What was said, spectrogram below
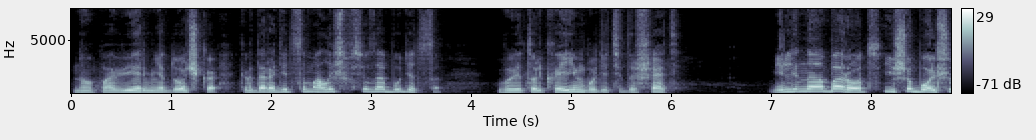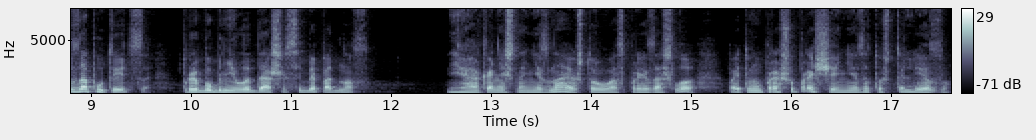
но поверь мне, дочка, когда родится малыш, все забудется. Вы только им будете дышать. Или наоборот, еще больше запутается, пробубнила Даша себе под нос. Я, конечно, не знаю, что у вас произошло, поэтому прошу прощения за то, что лезу,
